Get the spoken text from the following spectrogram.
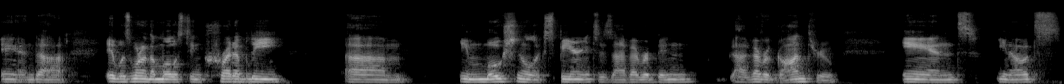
And uh, it was one of the most incredibly um, emotional experiences i've ever been i've ever gone through and you know it's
